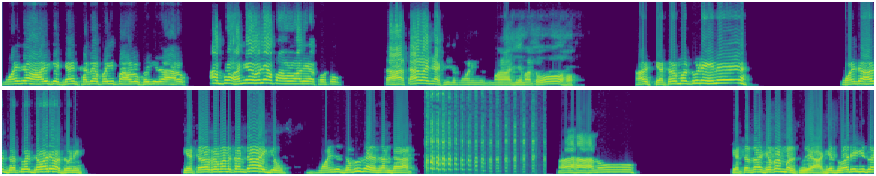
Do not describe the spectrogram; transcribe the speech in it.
પાણી તો હારી કે ઢેંગ ખબર પછી પાવડો ખોજી તો હારો. આમ બહુ હને હોલ્યા પાવડો આલે ખોટો. હા તારવા નાખી તો પાણી મારા જેમાં તો, ઓહો. હારું શેટર મળતું નહીં ને પાણી તો હારું જતું તો જવા રહ્યો વાંધો નહીં. શેટર વગર મને કંટાળ આવી ગયો. પાણી તો જબરું થાય ધંધાટ હા હા, હાનું. શેટર ના છોકરા મળતું એ આગે ગયું તો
